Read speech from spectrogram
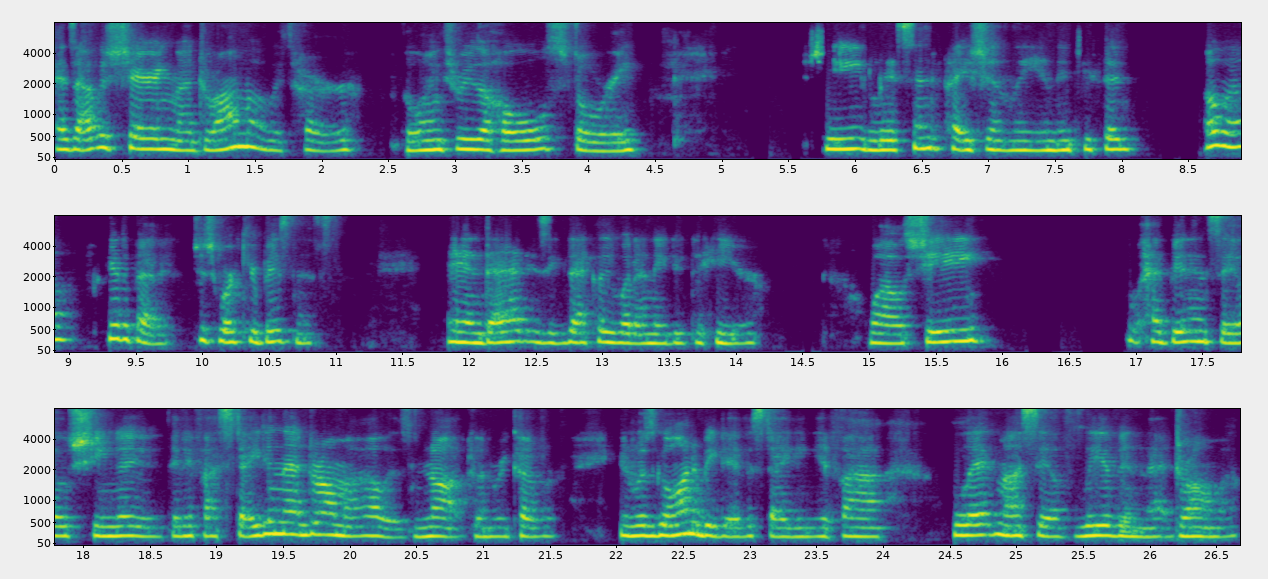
as I was sharing my drama with her, going through the whole story, she listened patiently and then she said, Oh, well, forget about it. Just work your business. And that is exactly what I needed to hear. While she had been in sales, she knew that if I stayed in that drama, I was not going to recover. It was going to be devastating if I let myself live in that drama.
